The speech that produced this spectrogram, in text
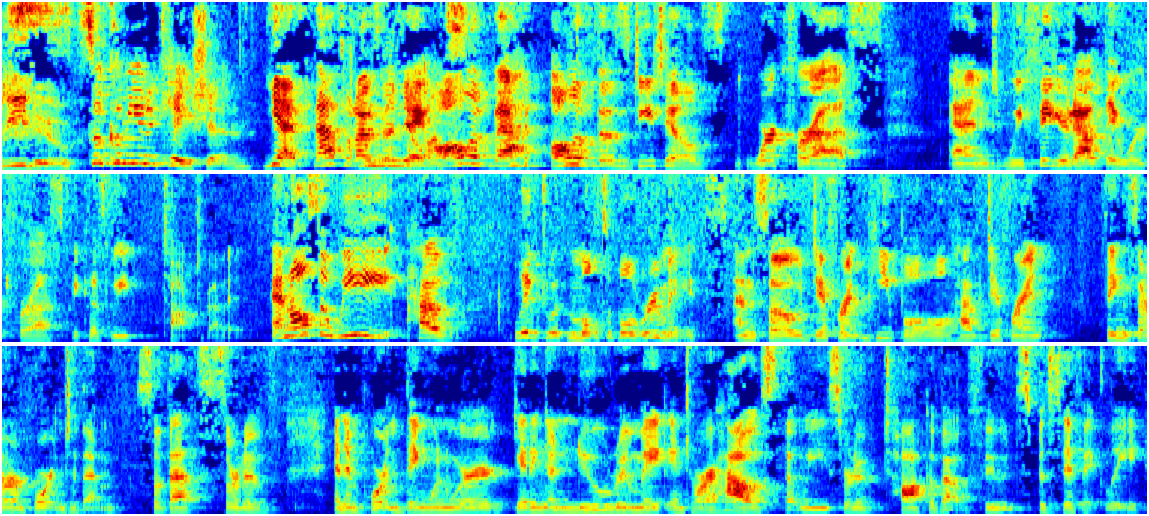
we do. so communication. Yes, that's what I was going to say. All of that, all of those details work for us, and we figured out they worked for us because we talked about it. And also, we have lived with multiple roommates, and so different people have different things that are important to them. So that's sort of an important thing when we're getting a new roommate into our house that we sort of talk about food specifically.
